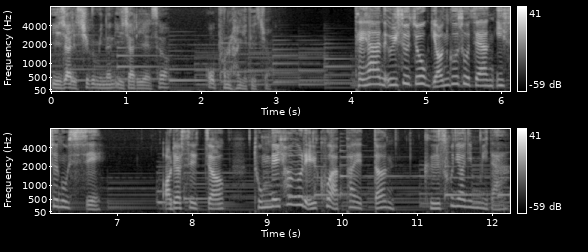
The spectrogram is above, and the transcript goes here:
이 자리 지금 있는 이 자리에서 오픈을 하게 됐죠. 대한의수족 연구소장 이승호 씨. 어렸을 적 동네 형을 잃고 아파했던 그 소년입니다.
